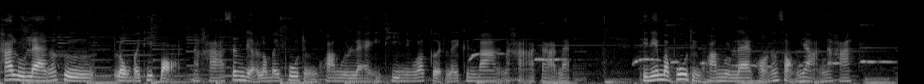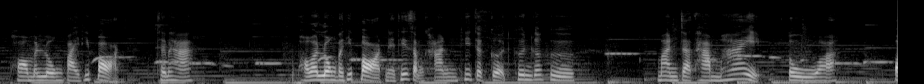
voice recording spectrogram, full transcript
ถ้ารุนแรงก็คือลงไปที่ปอดนะคะ ซึ่งเดี๋ยวเราไปพูดถึงความรุนแรงอีกทีนึงว่าเกิดอะไรขึ้นบ้างนะคะ อาการและ ทีนี้มาพูดถึงความรุนแรงของทั้งสองอย่างนะคะ พอมันลงไปที่ปอดใช่ไหมคะ พอมันลงไปที่ปอดเนี่ยที่สำคัญที่จะเกิดขึ้นก็คือ มันจะทำให้ตัวป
